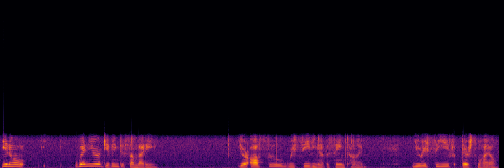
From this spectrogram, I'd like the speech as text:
You know, when you're giving to somebody, you're also receiving at the same time. You receive their smile.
